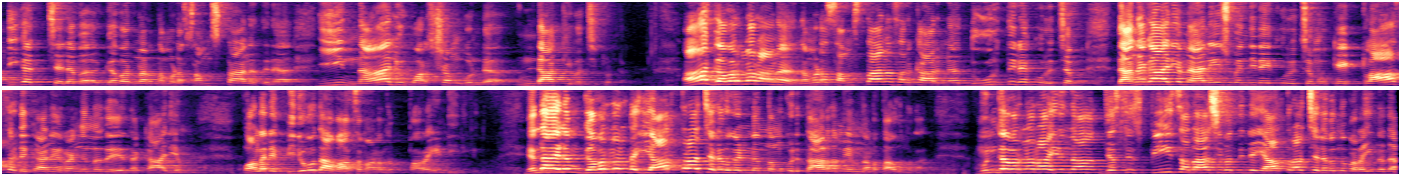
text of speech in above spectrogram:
അധിക ചെലവ് ഗവർണർ നമ്മുടെ സംസ്ഥാനത്തിന് ഈ നാല് വർഷം കൊണ്ട് ഉണ്ടാക്കി വച്ചിട്ടുണ്ട്. ആ ഗവർണറാണ് നമ്മുടെ സംസ്ഥാന സർക്കാരിന് ദൂർത്തിനെ കുറിച്ചും ധനകാര്യ മാനേജ്മെന്റിനെ കുറിച്ചും ഒക്കെ ക്ലാസ് എടുക്കാൻ ഇറങ്ങുന്നത് എന്ന കാര്യം വളരെ വിരോധാഭാസമാണെന്ന് പറയേണ്ടിയിരിക്കുന്നു. എന്തായാലും ഗവർണറുടെ യാത്രാ ചെലവുകളിലും നമുക്കൊരു താരതമ്യം നടത്താവുന്നതാണ്. മുൻ ഗവർണറായിരുന്ന ജസ്റ്റിസ് പി സദാശിവത്തിന്റെ യാത്രാ ചെലവെന്ന് പറയുന്നത്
